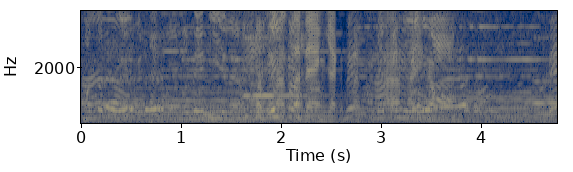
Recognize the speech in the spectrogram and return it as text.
เขาจะเดินไปแต่งบนเวทีไหมการแสดงจากนักศึกษาไทยครับ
